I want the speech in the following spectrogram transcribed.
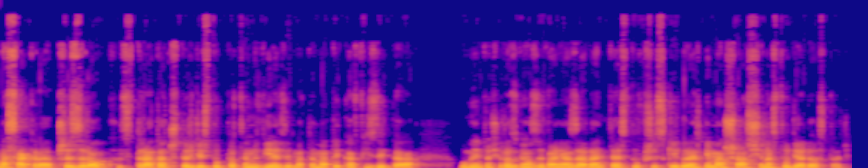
masakra, przez rok strata 40% wiedzy, matematyka, fizyka, umiejętność rozwiązywania zadań, testów, wszystkiego, jak nie masz szans się na studia dostać.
